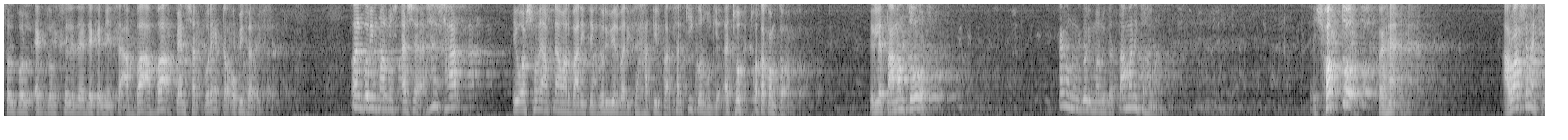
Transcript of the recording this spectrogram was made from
সলপল একজন ছেলে যায় ডেকে নিয়েছে আব্বা আব্বা, প্যান্ট, শার্ট পরে একটা অফিসার আসছে। ওই গরিব মানুষ আসে। হ্যাঁ স্যার। এই অসময়ে আপনি আমার বাড়িতে, গরিবের বাড়িতে হাতির পা, স্যার, কি করব কি? কথা কম কম এগুলো তামান তো? এখন ওই গরিব মানুষ তামানি তো আমার। সব তো? হ্যাঁ। আরও আছে নাকি?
